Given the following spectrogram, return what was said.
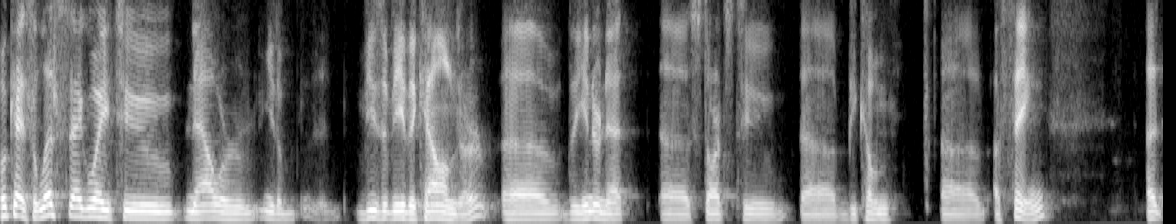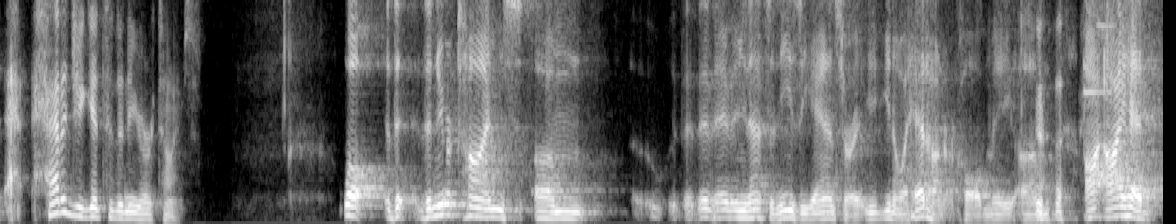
Okay, so let's segue to now we're you know vis-a-vis the calendar, uh, the internet uh, starts to uh, become uh, a thing. Uh, how did you get to the New York Times? Well, the, the New York Times, um, I mean, that's an easy answer. You, you know, a headhunter called me. Um, I, I, had,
